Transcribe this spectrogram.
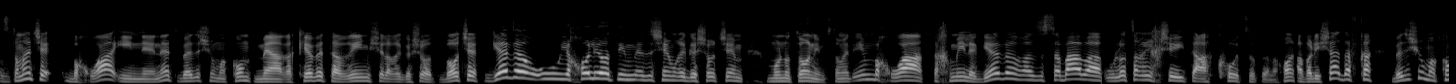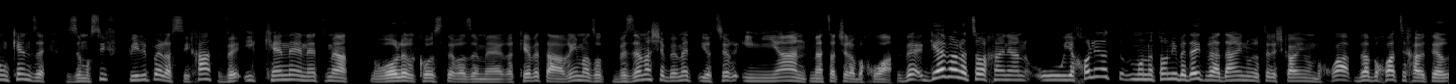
זאת אומרת שבחורה היא נהנית באיזשהו מקום מהרכבת הרים של הרגשות, בעוד שגבר הוא יכול להיות עם איזה שהם רגשות שהם מונוטונים, זאת אומרת אם בחורה תחמיא לגבר אז סבבה, הוא לא צריך שהיא תעקוץ אותו, נכון? אבל אישה דווקא באיזשהו מקום כן זה, זה מוסיף פלפל לשיחה והיא כן נהנית מהרולר קוסטר הזה, מרכבת ההרים הזאת, וזה מה שבאמת יוצר עניין מהצד של הבחורה. וגבר לצורך העניין הוא יכול להיות מונוטוני בדייט ועדיין הוא ירצה לשכב עם הבחורה, והבחורה צריכה יותר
